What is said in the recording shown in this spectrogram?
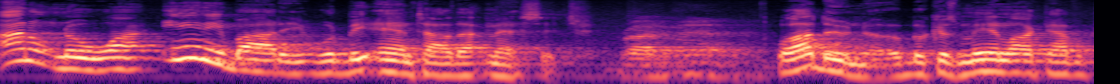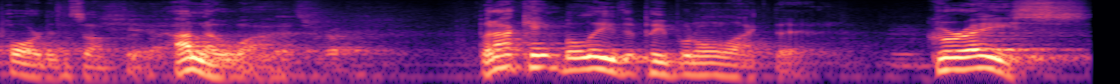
I don't know why anybody would be anti that message. Right. Well, I do know because men like to have a part in something. Yeah. I know why. That's right. But I can't believe that people don't like that. Grace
